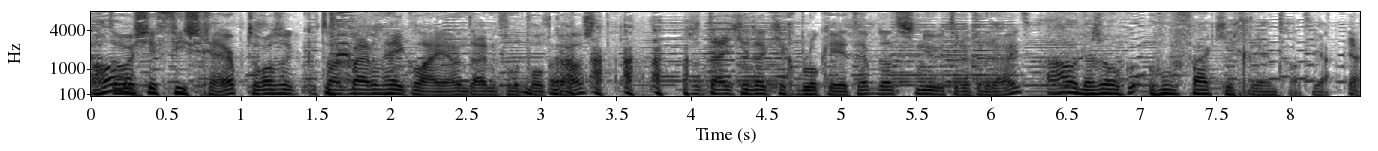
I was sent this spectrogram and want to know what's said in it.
Oh. Toen was je vies scherp. Toen, was ik, toen had ik bijna een hekel aan je aan het einde van de podcast. Dat was een tijdje dat ik je geblokkeerd heb. Dat is nu weer teruggedraaid. Oh, dat is ook hoe vaak je gerend had. Ja. Ja,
